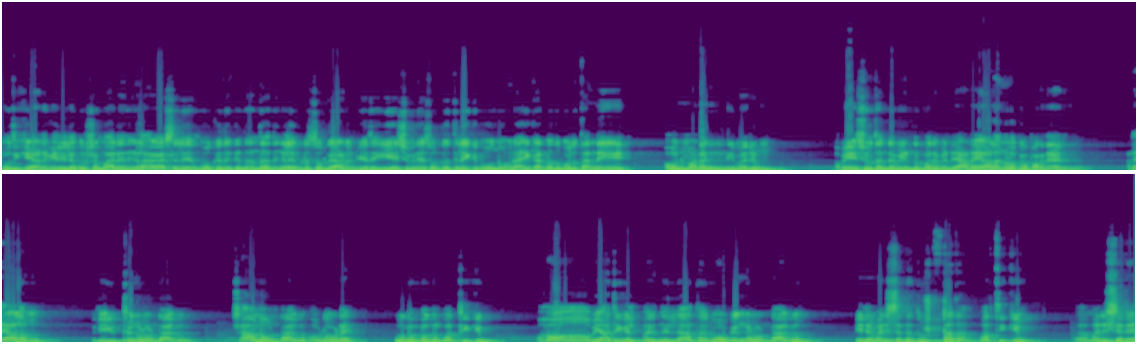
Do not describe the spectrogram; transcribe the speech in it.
ചോദിക്കുകയാണ് ഗലീല പുരുഷന്മാരെ നിങ്ങൾ ആകാശത്തിൽ നോക്കി നിൽക്കുന്ന എന്ത്? നിങ്ങളെ ഇവിടെ സ്വർഗാരോഹണം ചെയ്ത ഈ യേശുവിനെ സ്വർഗത്തിലേക്ക് പോകുന്നവനായി കണ്ടതുപോലെ തന്നെ അവൻ മടങ്ങി വരും. അപ്പോൾ യേശു തന്റെ വീണ്ടും വരവിന്റെ അടയാളങ്ങളൊക്കെ പറഞ്ഞായിരുന്നു. അടയാളം വലിയ യുദ്ധങ്ങളുണ്ടാകും ക്ഷാമം ഉണ്ടാകും അവിടെ ഭൂകമ്പങ്ങൾ വർദ്ധിക്കും മഹാവ്യാധികൾ മരുന്നില്ലാത്ത രോഗങ്ങളുണ്ടാകും. പിന്നെ മനുഷ്യന്റെ ദുഷ്ടത വർദ്ധിക്കും. മനുഷ്യരെ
